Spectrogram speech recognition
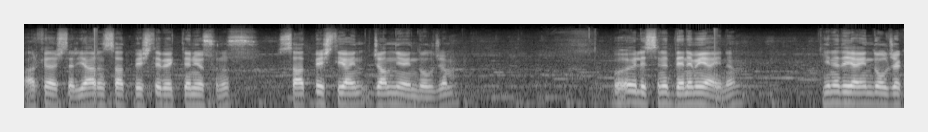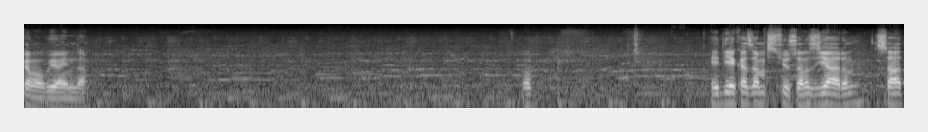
Arkadaşlar yarın saat 5'te bekleniyorsunuz. Saat 5'te yayın, canlı yayında olacağım. Bu öylesine deneme yayını. Yine de yayında olacak ama bu yayında. Hop. Hediye kazanmak istiyorsanız yarın saat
